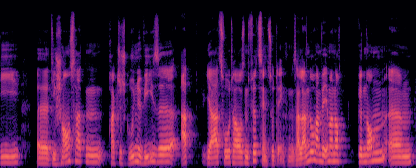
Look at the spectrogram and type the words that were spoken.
die äh, die Chance hatten, praktisch grüne Wiese ab Jahr 2014 zu denken. Salando haben wir immer noch genommen, ähm,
